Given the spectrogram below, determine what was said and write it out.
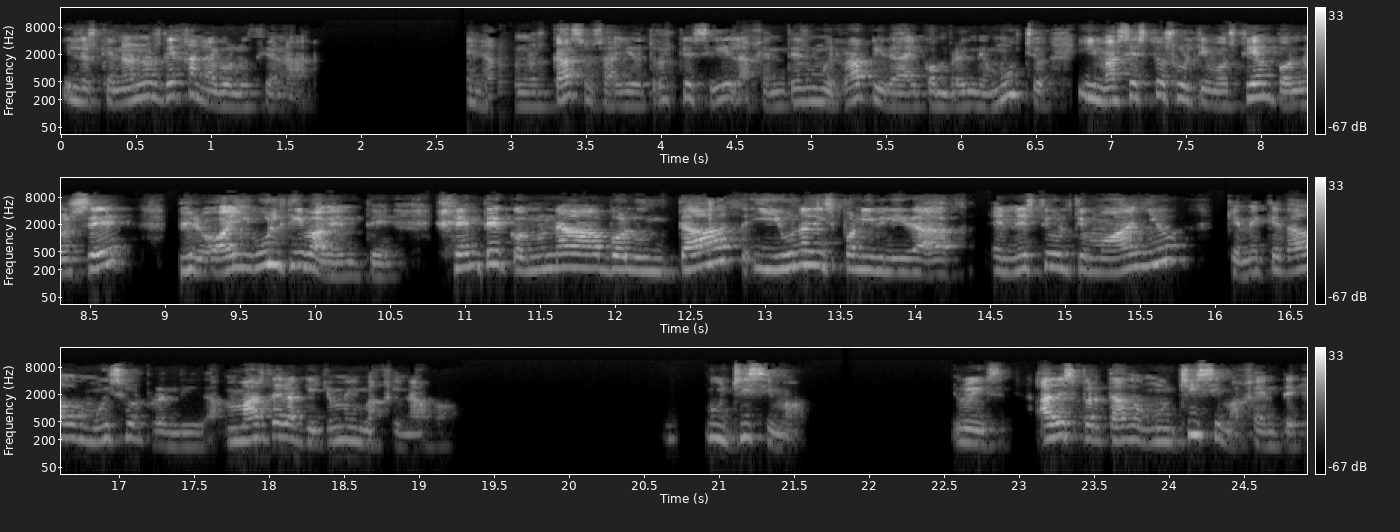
y los que no nos dejan evolucionar. En algunos casos hay otros que sí, la gente es muy rápida y comprende mucho, y más estos últimos tiempos, no sé, pero hay últimamente gente con una voluntad y una disponibilidad en este último año que me he quedado muy sorprendida, más de la que yo me imaginaba. Muchísima. Luis, ha despertado muchísima gente.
